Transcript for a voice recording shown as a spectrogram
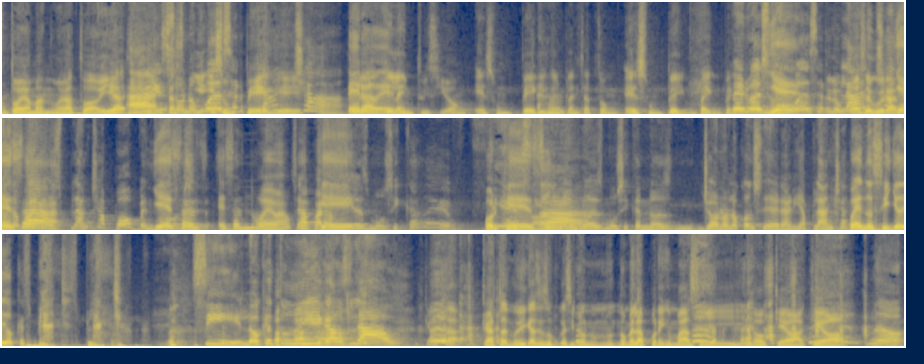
es todavía más nueva todavía. Ah, y esas- eso no y puede es un ser pegue. plancha. Pero, la de la intuición es un pegue en el planchatón. Es un pegue, un pegue, un pegue. Pero eso Y no es- puede ser lo puedo asegurar. Y no, esa- es plancha pop, y esa es, esa es nueva O sea, para mí es música de Porque esa- no, no es música, no es- yo no lo consideraría plancha. bueno, sí, yo digo que es plancha, es plancha. Sí, lo que tú digas, Lau. Cata, Cata, no digas eso porque si no, no, no me la ponen más y no, que va, que va. No,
